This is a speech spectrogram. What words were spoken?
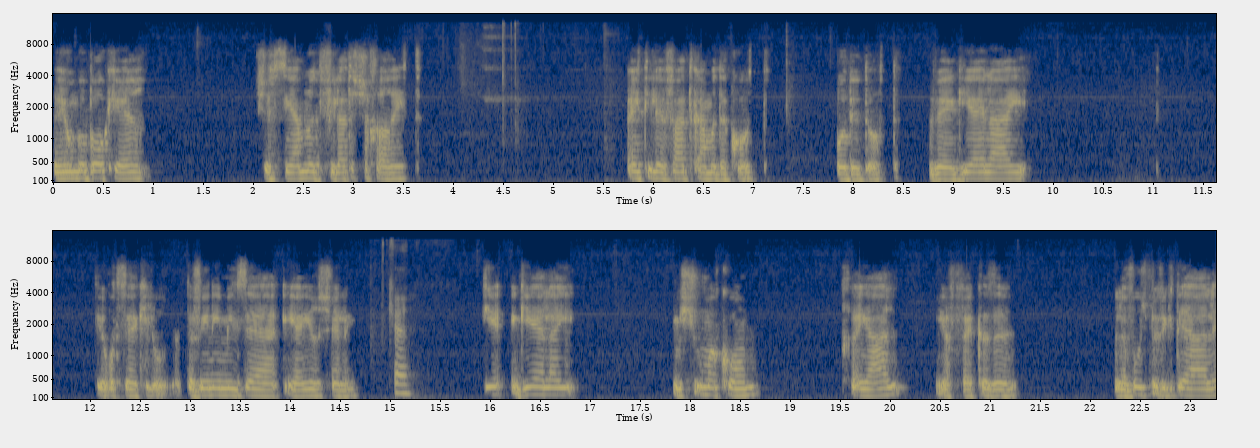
היום בבוקר, כשסיימנו את תפילת השחרית, הייתי לבד כמה דקות בודדות, והגיע אליי, הייתי רוצה, כאילו, תביני מי זה יאיר שלי. כן. הגיע, הגיע אליי משום מקום חייל יפה כזה, לבוש בבגדי א',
